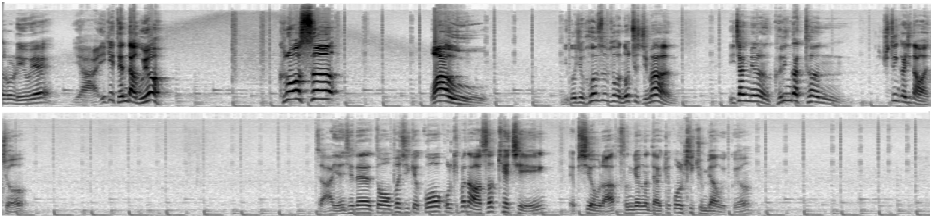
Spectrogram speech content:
컨트롤 이후에 야 이게 된다고요? 크로스 와우 이거 지금 허수수가 놓쳤지만 이 장면은 그림 같은 슈팅까지 나왔죠. 자 연세대 또 오픈 시켰고 골키퍼 나와서 캐칭 FC 오락 성경관대학교 골킥 준비하고 있고요.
